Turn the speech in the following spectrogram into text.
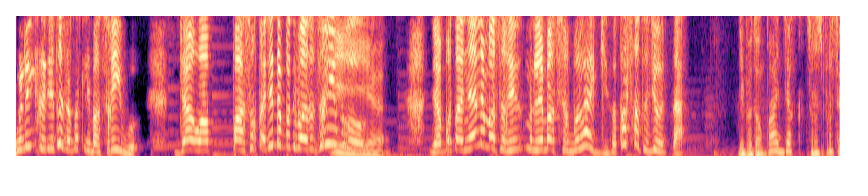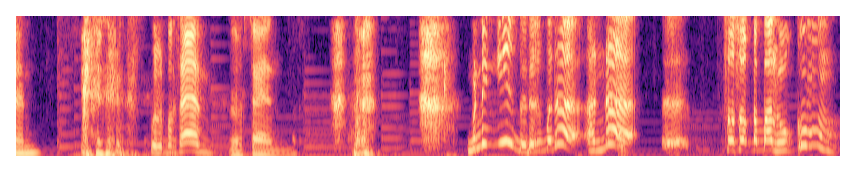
Mending ikut itu dapat 500 ribu. Jawab password aja dapat 500 ribu. Iya. Jawab pertanyaannya 500 ribu lagi. Total 1 juta. Dipotong pajak 100%. 10 persen. 100%. Mending itu daripada anda eh, sosok kebal hukum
